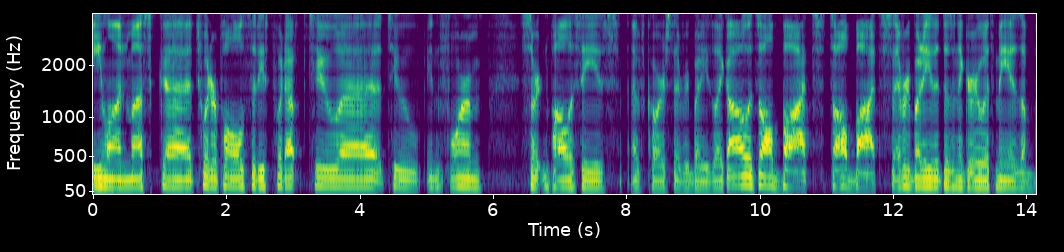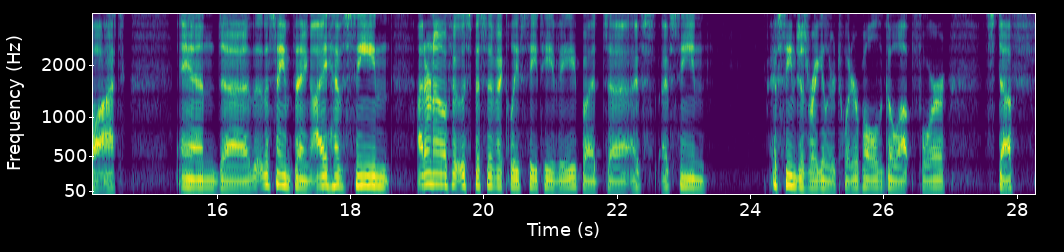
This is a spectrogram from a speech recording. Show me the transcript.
Elon Musk uh, Twitter polls that he's put up to uh, to inform certain policies. Of course, everybody's like, "Oh, it's all bots. It's all bots. Everybody that doesn't agree with me is a bot." And uh, the, the same thing. I have seen. I don't know if it was specifically CTV, but uh, I've I've seen I've seen just regular Twitter polls go up for stuff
